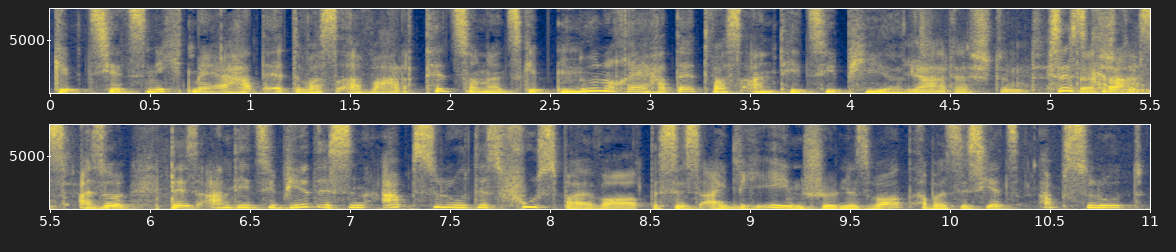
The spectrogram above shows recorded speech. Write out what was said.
gibt es jetzt nicht mehr, er hat etwas erwartet, sondern es gibt nur noch, er hat etwas antizipiert. Ja, das stimmt. Das ist krass. Stimmt. Also das antizipiert ist ein absolutes Fußballwort. Das ist eigentlich eh ein schönes Wort, aber es ist jetzt absolut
